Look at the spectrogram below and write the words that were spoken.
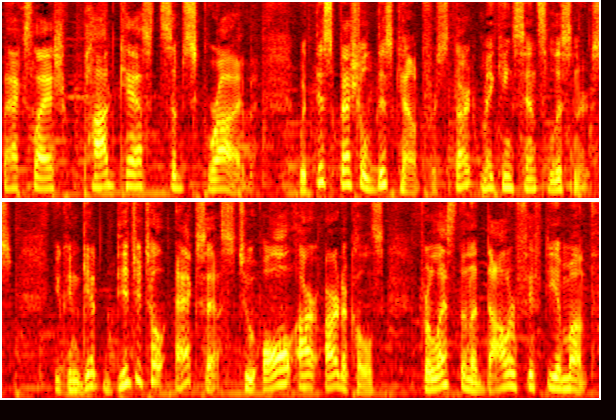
backslash podcast subscribe with this special discount for Start Making Sense listeners you can get digital access to all our articles for less than $1.50 a month.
